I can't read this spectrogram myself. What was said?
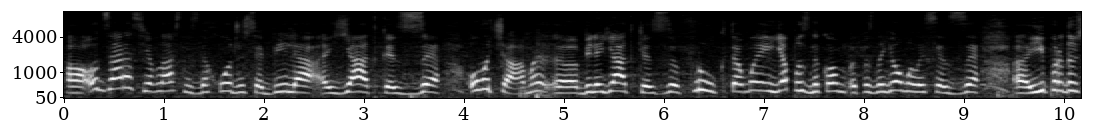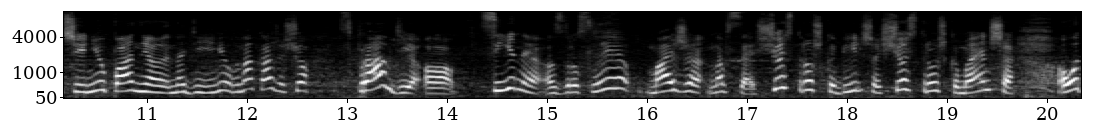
От зараз я власне знаходжуся біля ядки з овочами, е, біля ядки з фруктами. І я познайомилася з е, її продавчинею, пані Надією. Вона каже, що справді ціни зросли майже на все. Щось трошки більше, щось трошки менше. А от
